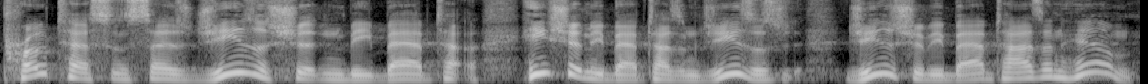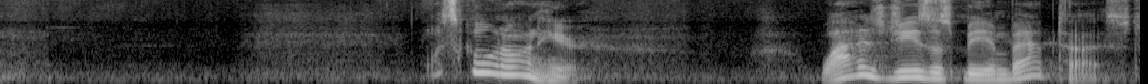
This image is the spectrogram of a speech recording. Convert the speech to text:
protests and says Jesus shouldn't be baptized. He shouldn't be baptizing Jesus. Jesus should be baptizing him. What's going on here? Why is Jesus being baptized?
